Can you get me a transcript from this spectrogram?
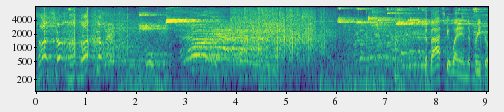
Nice shot, man, nice shot! Oh. The basket went in, the free throw.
